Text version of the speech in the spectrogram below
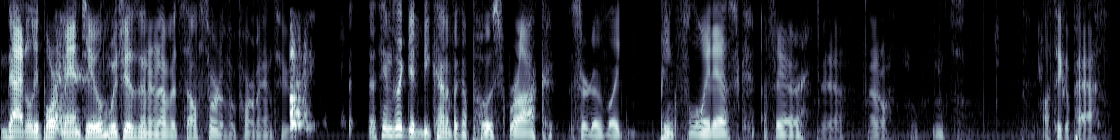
Natalie Portman too. which is in and of itself sort of a portmanteau? That seems like it'd be kind of like a post rock, sort of like Pink Floyd esque affair. Yeah, I don't. It's, I'll take a pass.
